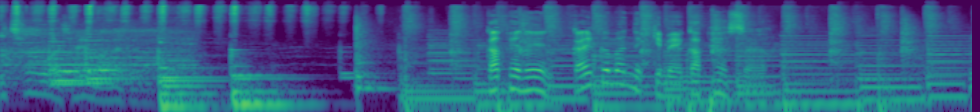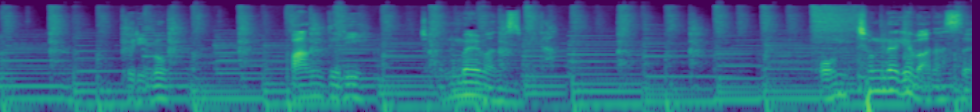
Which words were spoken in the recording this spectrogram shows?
이 친구가 제일 마음에 들어요. 카페는 깔끔한 느낌의 카페였어요. 그리고 빵들이 정말 많았습니다. 엄청나게 많았어요.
